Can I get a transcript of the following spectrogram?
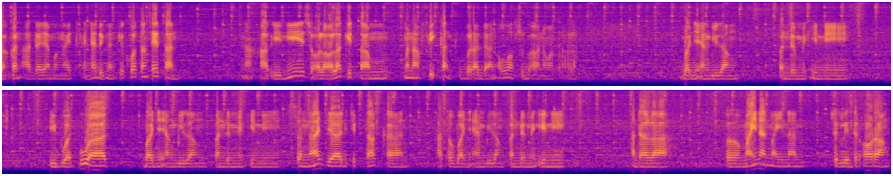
Bahkan ada yang mengaitkannya dengan kekuatan setan. Nah, hal ini seolah-olah kita menafikan keberadaan Allah Subhanahu wa taala. Banyak yang bilang pandemik ini dibuat-buat, banyak yang bilang pandemik ini sengaja diciptakan atau banyak yang bilang pandemik ini adalah mainan-mainan segelintir orang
